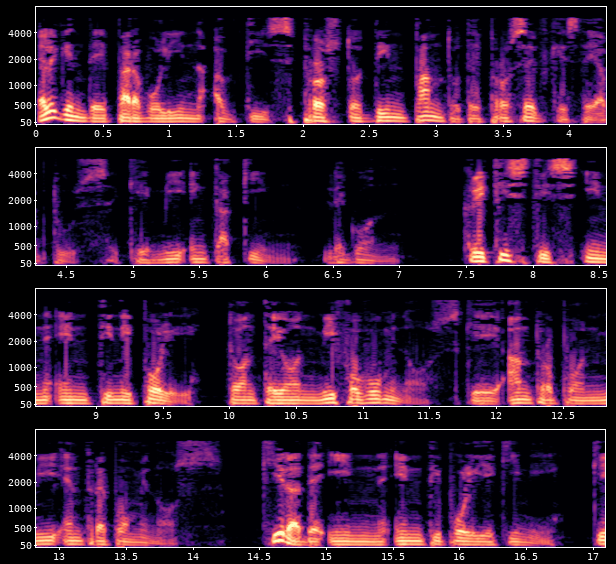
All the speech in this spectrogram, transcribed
Elegende parabolin avtis prostodin pantote prosevkeste avtus, ke mi enkakin, legon. Kritistis in entinipoli, ton mi fovuminos, ke anthropon mi entrepomenos. Kirade in entipoli ekini, ke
